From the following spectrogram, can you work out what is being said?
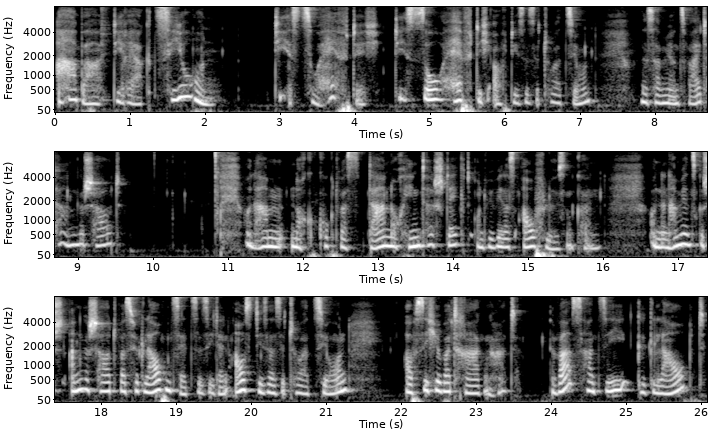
Aber die Reaktion, die ist zu heftig die ist so heftig auf diese Situation. Und das haben wir uns weiter angeschaut und haben noch geguckt, was da noch hintersteckt und wie wir das auflösen können. Und dann haben wir uns angeschaut, was für Glaubenssätze sie denn aus dieser Situation auf sich übertragen hat. Was hat sie geglaubt?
